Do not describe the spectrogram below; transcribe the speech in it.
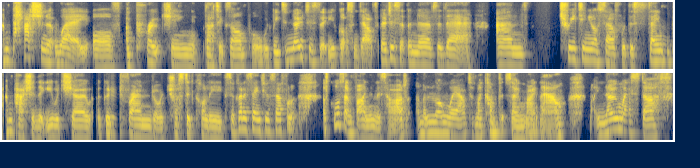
compassionate way of approaching that example would be to notice that you've got some doubts, notice that the nerves are there, and treating yourself with the same compassion that you would show a good friend or a trusted colleague. So, kind of saying to yourself, well, of course, I'm finding this hard. I'm a long way out of my comfort zone right now. I know my stuff.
